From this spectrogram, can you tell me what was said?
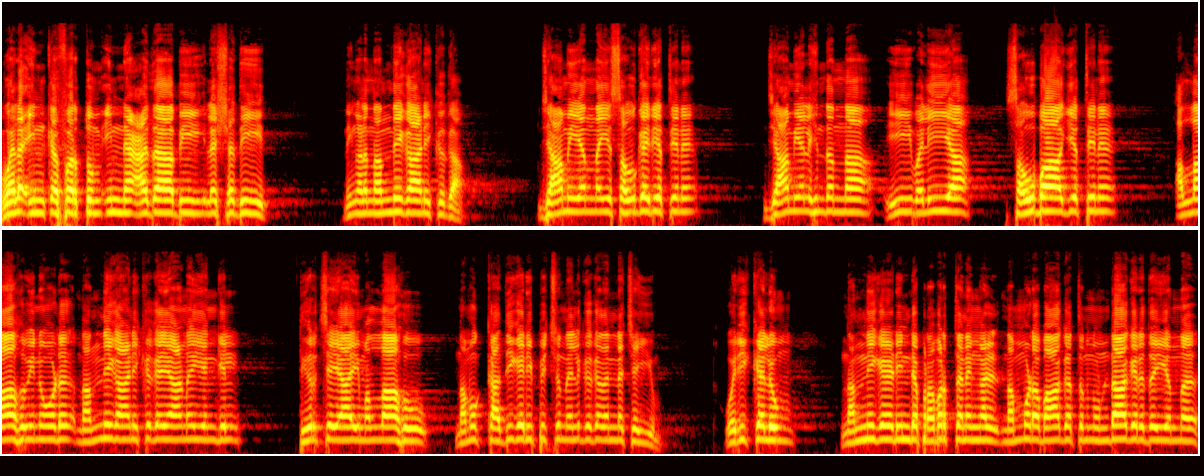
വല ഇൻ കഫർത്തും ഇന്ന അദാബി ലഷദീദ്. നിങ്ങൾ നന്ദി കാണിക്കുക. ജാമി എന്ന ഈ സൗകര്യത്തിന് ജാമിയൽ ഹിന്ദ് എന്ന ഈ വലിയ സൗഭാഗ്യത്തിന് അള്ളാഹുവിനോട് നന്ദി കാണിക്കുകയാണ് എങ്കിൽ തീർച്ചയായും അള്ളാഹു നമുക്ക് അധികരിപ്പിച്ചു നൽകുക തന്നെ ചെയ്യും. ഒരിക്കലും നന്ദികേടിന്റെ പ്രവർത്തനങ്ങൾ നമ്മുടെ ഭാഗത്തു നിന്നുണ്ടാകരുത് എന്ന്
